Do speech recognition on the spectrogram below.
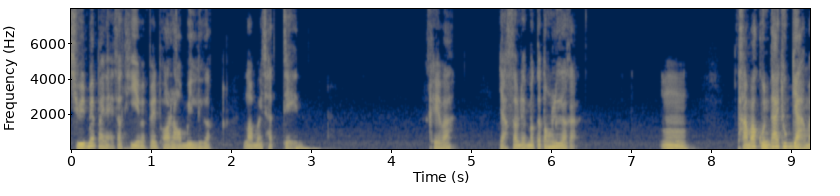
ชีวิตไม่ไปไหนสักทีมันเป็นเพราะเราไม่เลือก เราไม่ชัดเจนโอเคปะอยากสำเร็จมันก็ต้องเลือกอะ่ะ อืม ถามว่าคุณได้ทุกอย่างไหม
